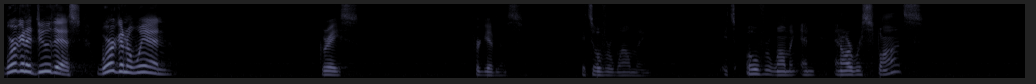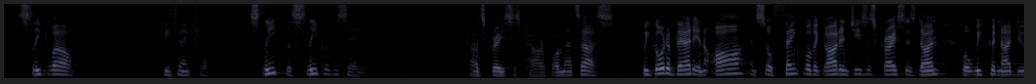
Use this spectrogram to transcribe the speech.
We're going to do this, we're going to win. Grace, forgiveness. It's overwhelming. It's overwhelming. And, and our response? Sleep well. Be thankful. Sleep the sleep of the saved. God's grace is powerful, and that's us. We go to bed in awe and so thankful that God in Jesus Christ has done what we could not do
